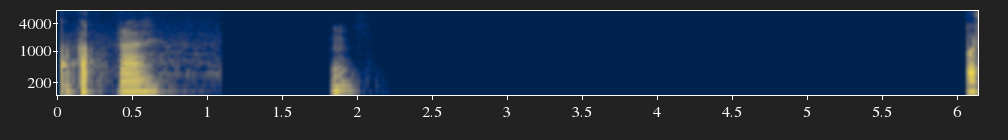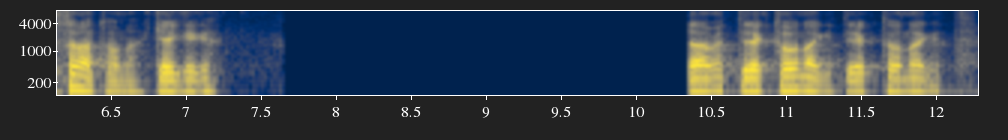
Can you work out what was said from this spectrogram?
Kapat burayı. Hı? Vursana at ona. Gel gel gel. Devam et. Direkt tona git. Direkt tona git.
